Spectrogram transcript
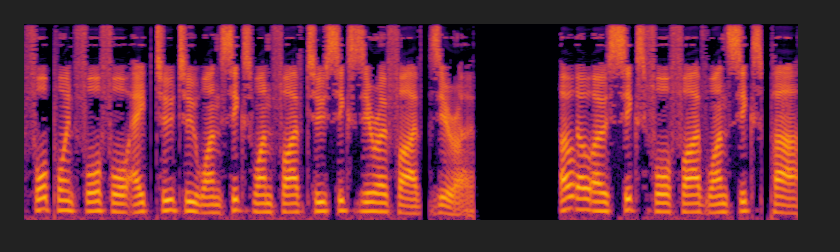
4.4482216152605 0 000644516 par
